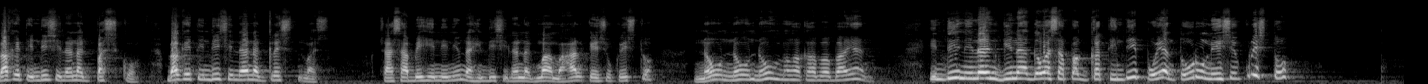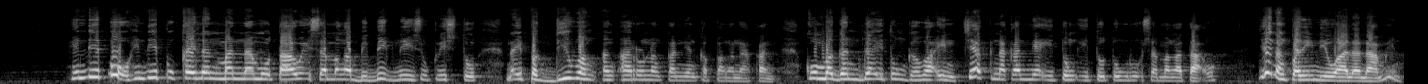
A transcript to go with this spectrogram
Bakit hindi sila nagpasko? Bakit hindi sila nag-Christmas? Sasabihin ninyo na hindi sila nagmamahal kay Hesus Kristo? No, no, no mga kababayan. Hindi nila yung ginagawa sapagkat hindi po yan turo ni Hesus Kristo. Hindi po, hindi po kailanman namutawi sa mga bibig ni Hesus Kristo na ipagdiwang ang araw ng kanyang kapanganakan. Kung maganda itong gawain, check na kanya itong ituturo sa mga tao. Yan ang paniniwala namin.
